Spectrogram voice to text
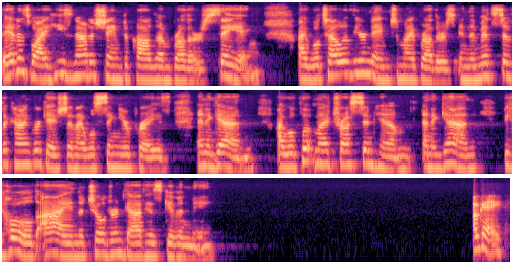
That is why he's not ashamed to call them brothers, saying, I will tell of your name to my brothers. In the midst of the congregation, I will sing your praise. And again, I will put my trust in him. And again, Behold, I and the children God has given me. Okay.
